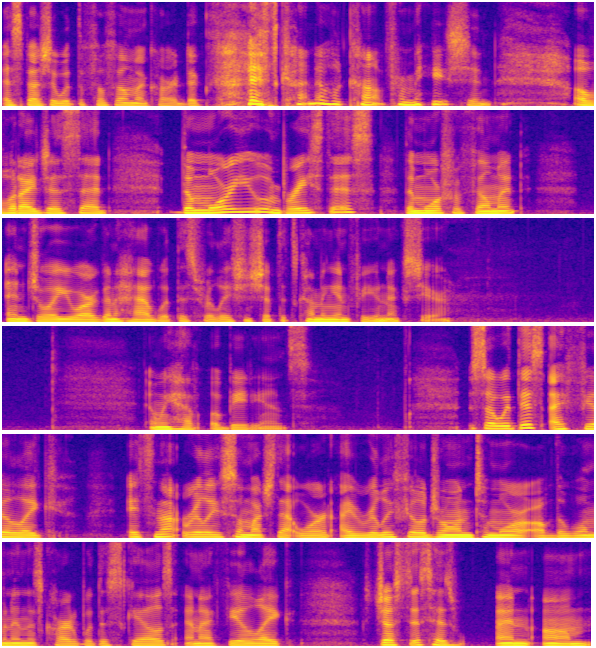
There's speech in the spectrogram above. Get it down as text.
especially with the fulfillment card it's kind of a confirmation of what i just said the more you embrace this the more fulfillment and joy you are going to have with this relationship that's coming in for you next year. And we have obedience. So with this, I feel like it's not really so much that word. I really feel drawn to more of the woman in this card with the scales, and I feel like justice has and um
